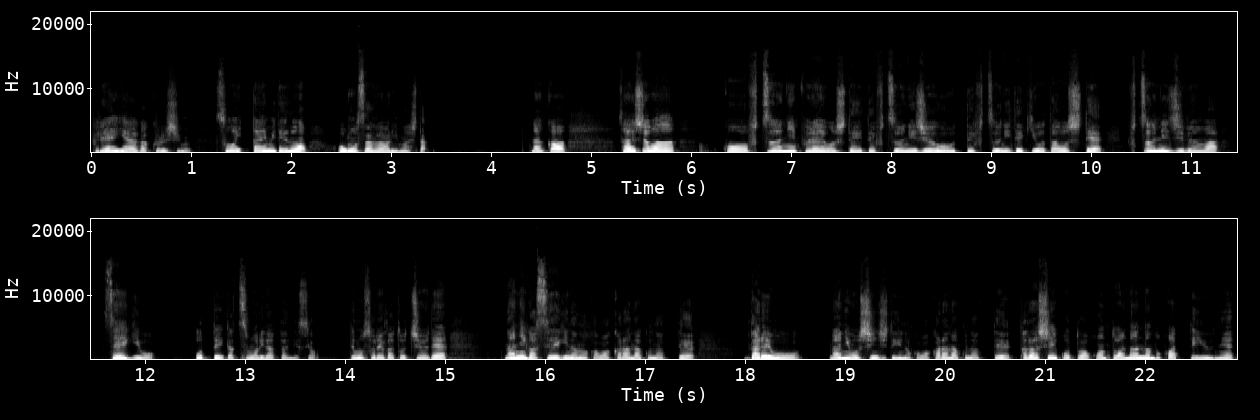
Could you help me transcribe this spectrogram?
プレイヤーが苦しむ。そういった意味での重さがありました。なんか、最初は、こう、普通にプレイをしていて、普通に銃を撃って、普通に敵を倒して、普通に自分は正義を追っていたつもりだったんですよ。でもそれが途中で、何が正義なのかわからなくなって、誰を、何を信じていいのかわからなくなって、正しいことは本当は何なのかっていうね、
